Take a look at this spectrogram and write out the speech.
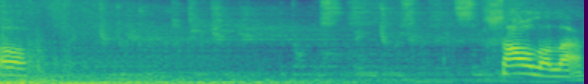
Oh. Sağ ol Allah.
